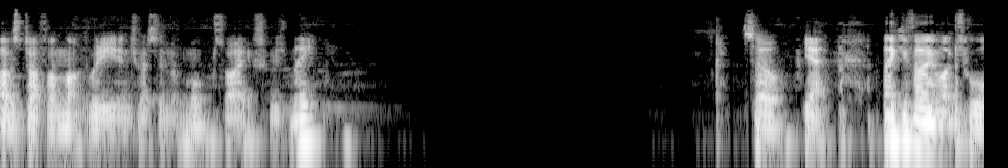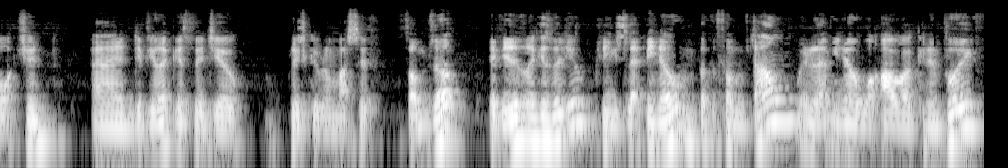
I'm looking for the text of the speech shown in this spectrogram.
other stuff I'm not really interested in moment, so excuse me. So yeah, thank you very much for watching. And if you like this video, please give it a massive thumbs up. If you didn't like this video, please let me know and put the thumbs down and let me know what I can improve.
